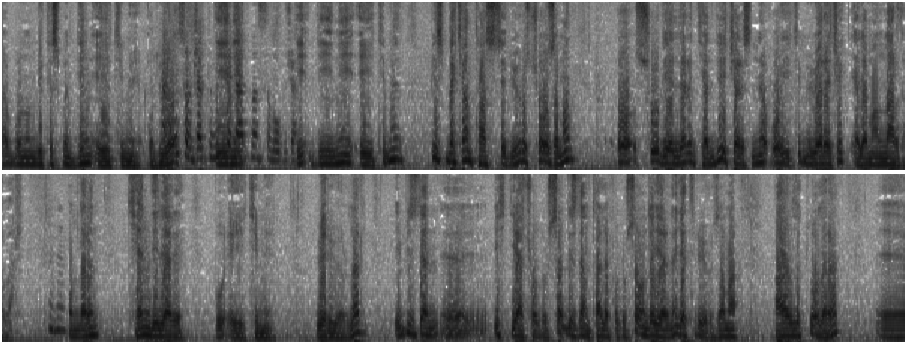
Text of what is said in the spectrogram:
e, bunun bir kısmı din eğitimi oluyor. Ha, onu soracaktım. Dini- Müfredat nasıl olacak? di- dini eğitimi biz mekan tahsis ediyoruz. Çoğu zaman o Suriyelilerin kendi içerisinde o eğitimi verecek elemanlar da var. Hı hı. Onların kendileri bu eğitimi veriyorlar. E, bizden e, ihtiyaç olursa, bizden talep olursa onu da yerine getiriyoruz. Ama ağırlıklı olarak e,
